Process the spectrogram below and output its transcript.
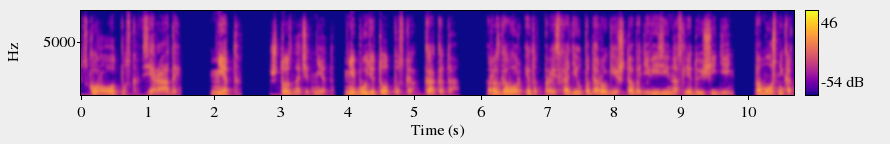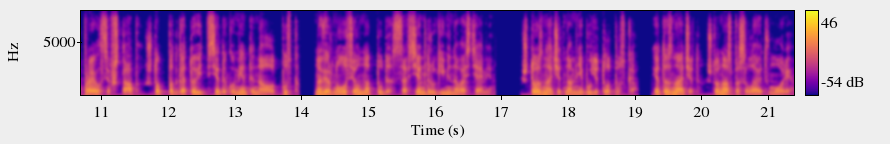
Скоро отпуск, все рады. Нет. Что значит нет? Не будет отпуска. Как это? Разговор этот происходил по дороге из штаба дивизии на следующий день. Помощник отправился в штаб, чтобы подготовить все документы на отпуск, но вернулся он оттуда с совсем другими новостями. Что значит нам не будет отпуска? Это значит, что нас посылают в море.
